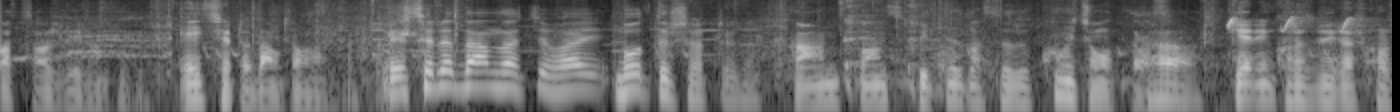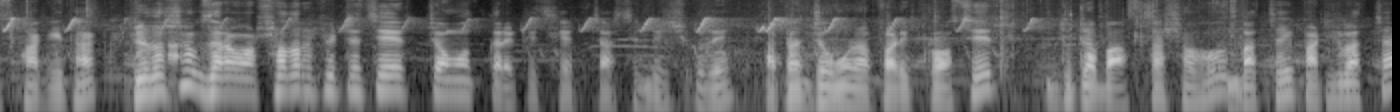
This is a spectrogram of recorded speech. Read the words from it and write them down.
বাচ্চা আসবে এখান থেকে। এই সেটটা দাম কেমন আসবে? এই সেটার দাম যাচ্ছে ভাই বত্রিশ হাজার টাকা। কান পাঁচ ফিটনেস বাচ্চাদের খুবই চমৎকার হ্যাঁ। কেয়ারিং খরচ বিকাশ খরচ ফাঁকি থাক। প্রিয় দর্শক যারা অসাধারণ ফিটনেসের চমৎকার একটি সেট চাচ্ছেন বিশেষ করে আপনার যমুনা পাড়ি ক্রসের দুটা বাচ্চা সহ বাচ্চাই পাঠির বাচ্চা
